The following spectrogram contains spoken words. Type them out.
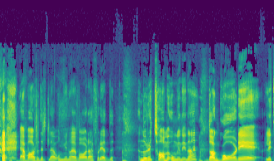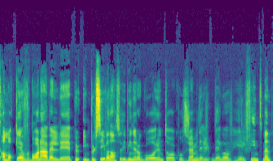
jeg var så drittlei av unger når jeg var der. Fordi at når du tar med ungene dine, da går de litt amokke. For barna er veldig impulsive, da, så de begynner å gå rundt og kose seg. Men det, det går helt fint. Men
